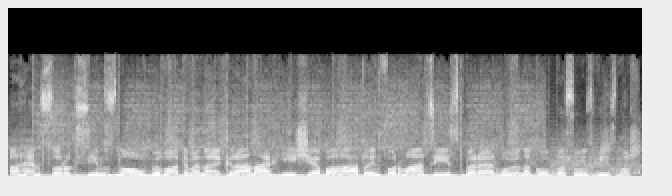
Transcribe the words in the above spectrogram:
Агент 47 знову вбиватиме на екранах і ще багато інформації з перервою на ковбасу, звісно ж.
